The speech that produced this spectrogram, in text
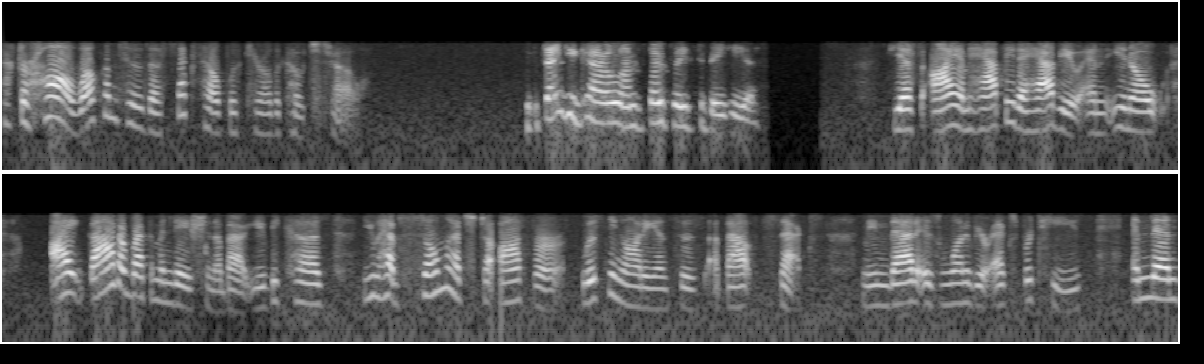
Dr. Hall, welcome to the Sex Help with Carol the Coach show. Thank you, Carol. I'm so pleased to be here. Yes, I am happy to have you. And, you know, I got a recommendation about you because you have so much to offer listening audiences about sex. I mean, that is one of your expertise. And then,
